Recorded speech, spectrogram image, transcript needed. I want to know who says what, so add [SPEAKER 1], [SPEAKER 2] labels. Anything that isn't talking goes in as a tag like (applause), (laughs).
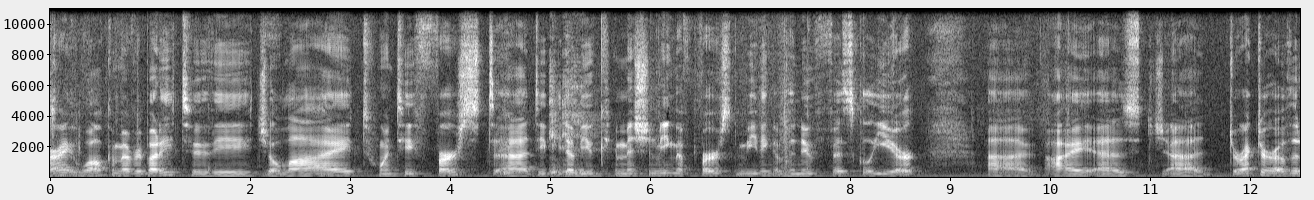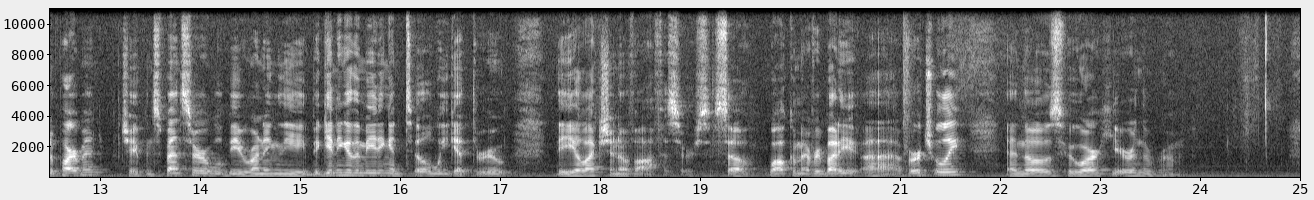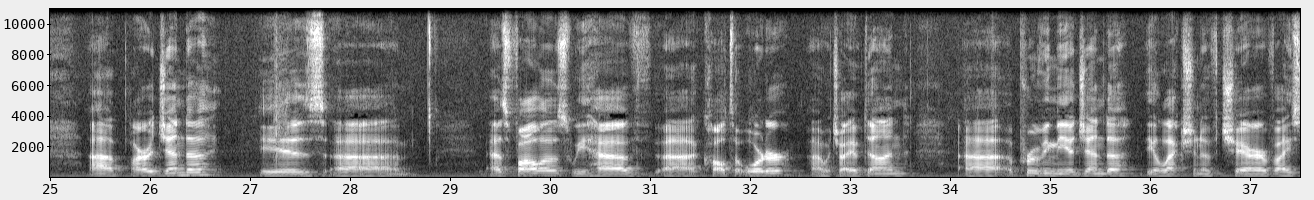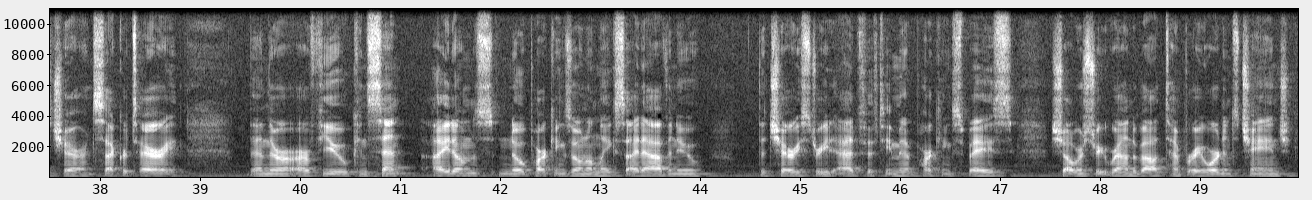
[SPEAKER 1] All right, welcome everybody to the July 21st uh, DPW Commission meeting, the first meeting of the new fiscal year. Uh, I, as uh, Director of the department, Chapin Spencer, will be running the beginning of the meeting until we get through the election of officers. So welcome everybody uh, virtually and those who are here in the room. Uh, Our agenda is uh, as follows. We have uh, call to order, uh, which I have done, uh, approving the agenda, the election of chair, vice chair, and secretary. Then there are a few consent items, no parking zone on Lakeside Avenue, the Cherry Street add 15-minute parking space, Shelburne Street roundabout temporary ordinance change,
